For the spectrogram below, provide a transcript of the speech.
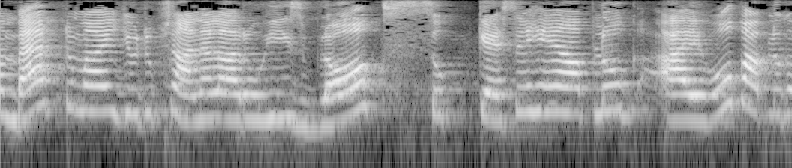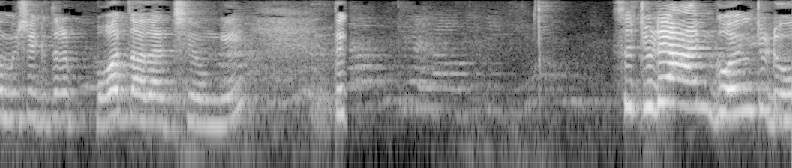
Welcome back to my YouTube channel Arohi's blogs. So कैसे हैं आप लोग? आई होप आप लोग हमेशा की तरफ़ बहुत ज़्यादा अच्छे होंगे। तो so today I am going to do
